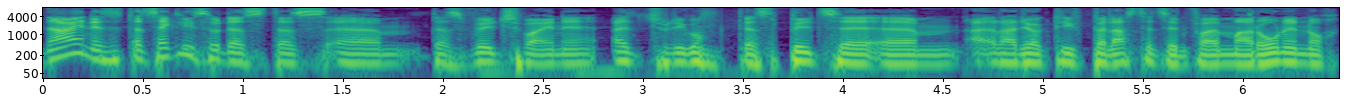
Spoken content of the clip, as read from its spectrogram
Nein, es ist tatsächlich so, dass, dass, ähm, dass Wildschweine, äh, Entschuldigung, dass Pilze ähm, radioaktiv belastet sind, vor allem Marone noch.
